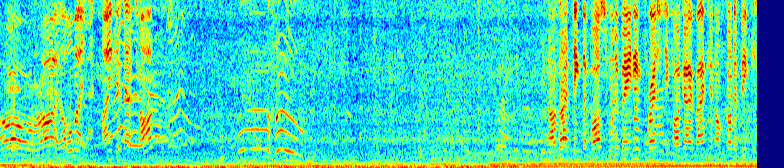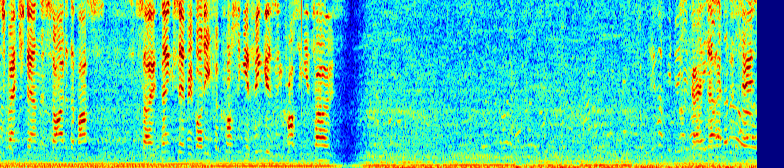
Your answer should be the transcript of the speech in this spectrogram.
Alright, almost didn't make it that time. I don't think the boss would have been impressed if I go back and I've got a big scratch down the side of the bus. So thanks everybody for crossing your fingers and crossing your toes. Okay, so that's the sand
